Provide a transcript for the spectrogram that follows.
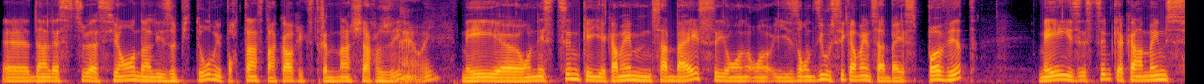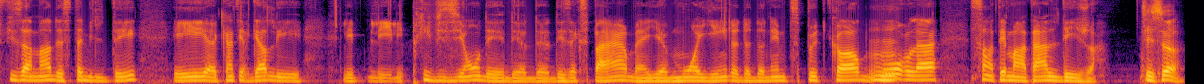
dans la situation, dans les hôpitaux, mais pourtant c'est encore extrêmement chargé. Ben oui. Mais on estime qu'il y a quand même, ça baisse et on- on- ils ont dit aussi quand même ça baisse pas vite. Mais ils estiment qu'il y a quand même suffisamment de stabilité. Et euh, quand ils regardent les, les, les- les prévisions des, des- de- des experts, ben, il y a moyen là, de donner un petit peu de corde Mhm. pour la santé mentale des gens. C'est ça.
